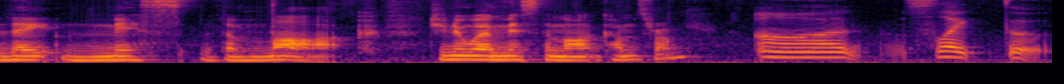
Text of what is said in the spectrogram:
they miss the mark. Do you know where miss the mark comes from? Uh, it's like the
